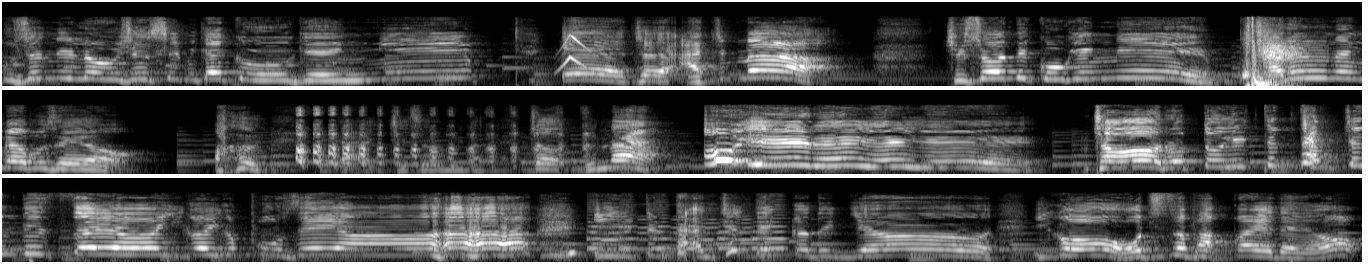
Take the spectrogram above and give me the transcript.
무슨 일로 오셨습니까 고객님? 예저 아줌마. 죄송한데 고객님. 다른 은행 가보세요. 아, 죄송합니다. 저 누나. 어예네예예. 저 로또 1등 당첨됐어요 이거 이거 보세요 1등 당첨됐거든요 이거 어디서 바꿔야 돼요?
